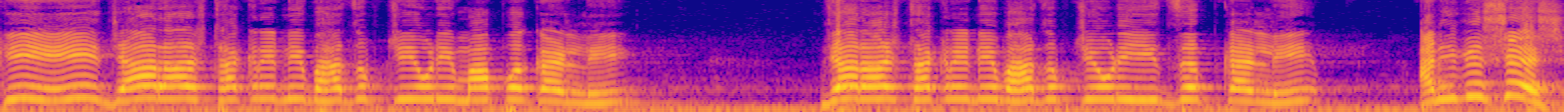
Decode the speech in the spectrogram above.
की ज्या राज ठाकरेंनी भाजपची एवढी मापं काढली ज्या राज ठाकरेंनी भाजपची एवढी इज्जत काढली आणि विशेष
